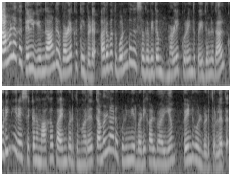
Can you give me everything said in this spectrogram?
தமிழகத்தில் இந்த ஆண்டு வழக்கத்தை விட அறுபத்தி ஒன்பது சதவீதம் மழை குறைந்து பெய்துள்ளதால் குடிநீரை சிக்கனமாக பயன்படுத்துமாறு தமிழ்நாடு குடிநீர் வடிகால் வாரியம் வேண்டுகோள் விடுத்துள்ளது.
